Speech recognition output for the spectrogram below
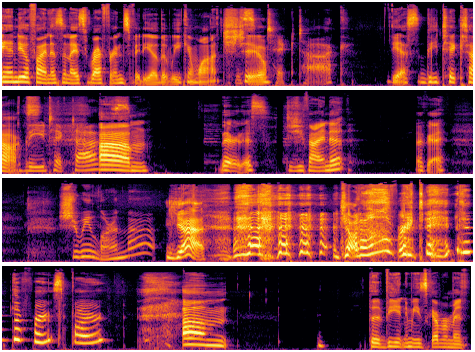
Andy will find us a nice reference video that we can watch This too. TikTok. yes, the TikTok. The TikTok. Um, there it is. Did you find it? Okay. Should we learn that? Yeah. John Oliver did the first part. Um, the Vietnamese government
